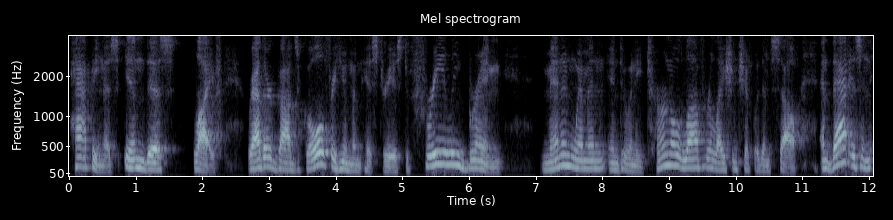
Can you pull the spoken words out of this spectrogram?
happiness in this life. Rather, God's goal for human history is to freely bring men and women into an eternal love relationship with Himself. And that is an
